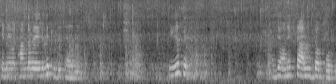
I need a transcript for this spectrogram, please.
ছেলে এবার ঠান্ডা হয়ে গেলে খেতে চায় না। ঠিক আছে? আজ অনেকটা আলুর দম করব।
